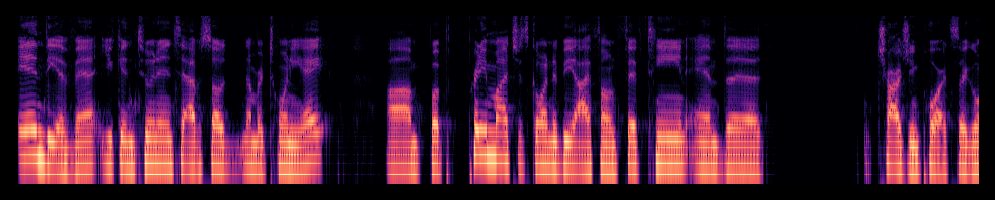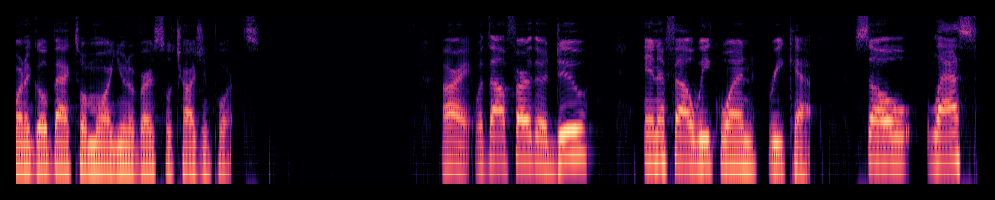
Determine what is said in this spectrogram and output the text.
in the event, you can tune in to episode number 28. Um, but pretty much it's going to be iPhone 15 and the charging ports. They're going to go back to a more universal charging ports. All right, without further ado, NFL Week One recap. So last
